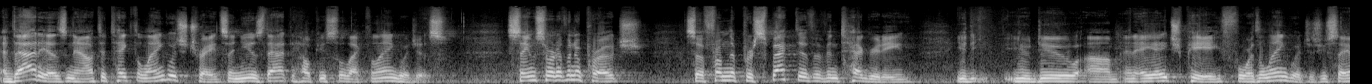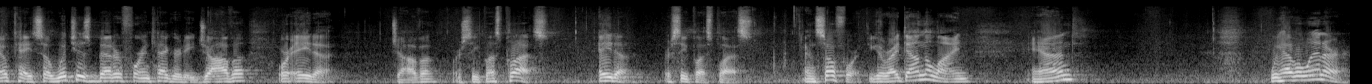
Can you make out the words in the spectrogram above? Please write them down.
and that is now to take the language traits and use that to help you select languages. Same sort of an approach. So from the perspective of integrity, you, you do um, an AHP for the languages. You say, okay, so which is better for integrity, Java or Ada? Java or C++? Ada or C++? And so forth. You go right down the line, and we have a winner.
